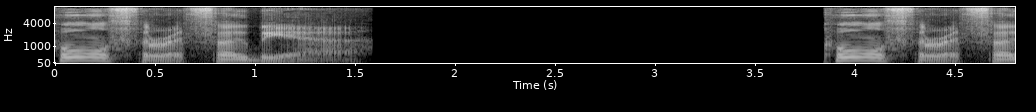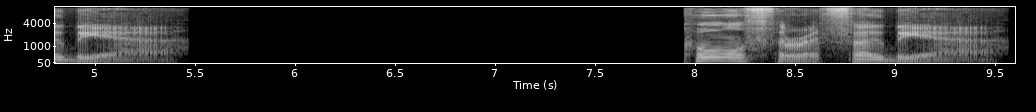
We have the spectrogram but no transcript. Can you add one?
Porphyrophobia. Porphyrophobia. Porphyrophobia.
